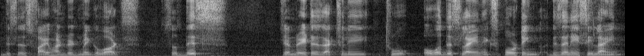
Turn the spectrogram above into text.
This is 500 megawatts. So, this generator is actually through over this line exporting, this is an AC line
